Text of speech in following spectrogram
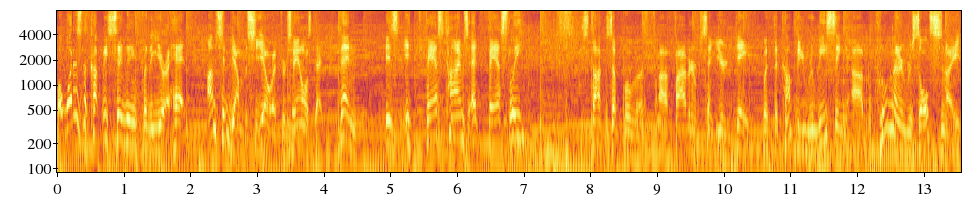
But what is the company signaling for the year ahead? I'm sitting down with the CEO after its analyst day. Then is it fast times at Fastly? Stock is up over uh, 500% year to date, but the company releasing uh, preliminary results tonight.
